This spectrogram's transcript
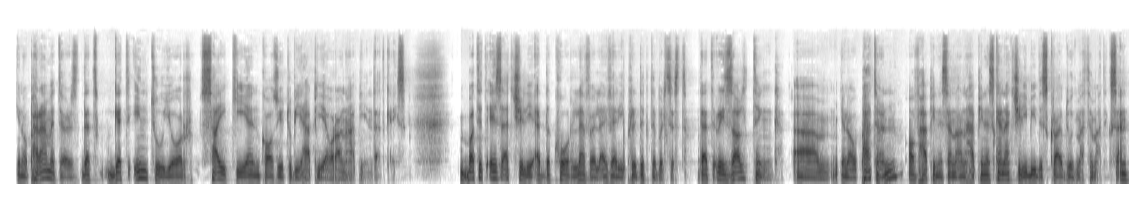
you know, parameters that get into your psyche and cause you to be happy or unhappy in that case. But it is actually at the core level a very predictable system. That resulting, um, you know, pattern of happiness and unhappiness can actually be described with mathematics. And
